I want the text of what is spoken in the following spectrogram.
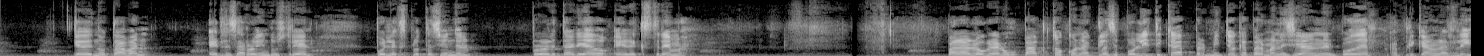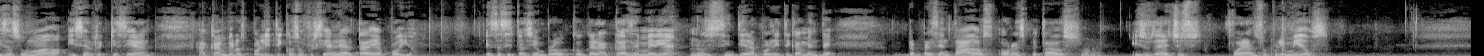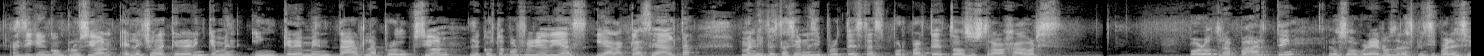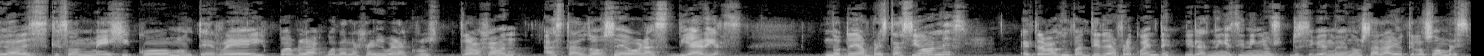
que denotaban el desarrollo industrial, pues la explotación del proletariado era extrema. Para lograr un pacto con la clase política, permitió que permanecieran en el poder, aplicaran las leyes a su modo y se enriquecieran. A cambio, los políticos ofrecían lealtad y apoyo. Esta situación provocó que la clase media no se sintiera políticamente representados o respetados y sus derechos fueran suprimidos. Así que en conclusión, el hecho de querer incrementar la producción le costó a Porfirio Díaz y a la clase alta manifestaciones y protestas por parte de todos sus trabajadores. Por otra parte, los obreros de las principales ciudades, que son México, Monterrey, Puebla, Guadalajara y Veracruz, trabajaban hasta 12 horas diarias. No tenían prestaciones, el trabajo infantil era frecuente y las niñas y niños recibían menor salario que los hombres.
